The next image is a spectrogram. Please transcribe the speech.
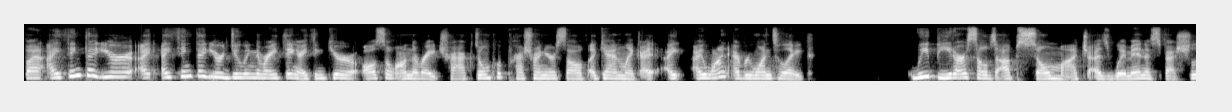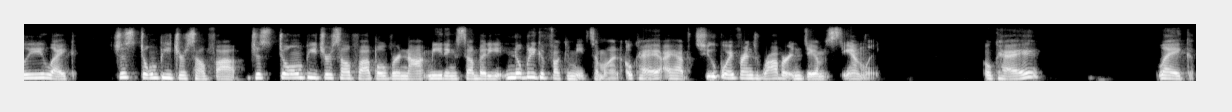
but I think that you're I, I think that you're doing the right thing. I think you're also on the right track. Don't put pressure on yourself. Again, like I I, I want everyone to like we beat ourselves up so much as women, especially like just don't beat yourself up. Just don't beat yourself up over not meeting somebody. Nobody could fucking meet someone. Okay. I have two boyfriends, Robert and damn Stanley. Okay. Like,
